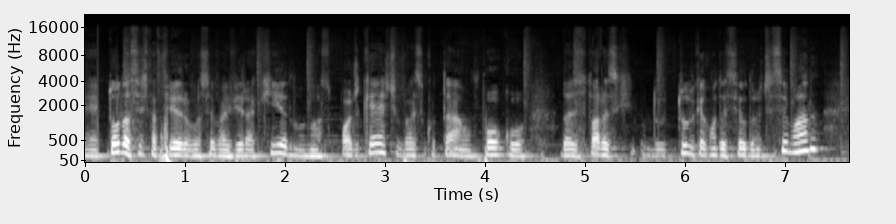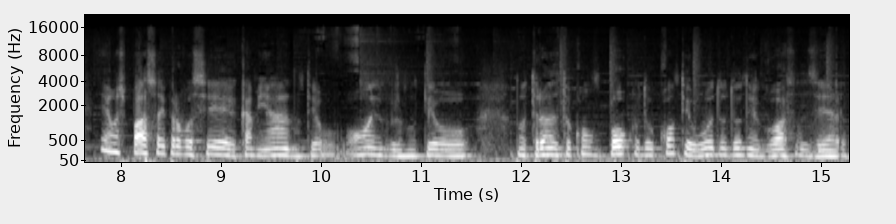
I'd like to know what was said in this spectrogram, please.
É, toda sexta-feira você vai vir aqui no nosso podcast, vai escutar um pouco das histórias do tudo que aconteceu durante a semana. É um espaço aí para você caminhar no teu ônibus, no teu no trânsito com um pouco do conteúdo do negócio do zero.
